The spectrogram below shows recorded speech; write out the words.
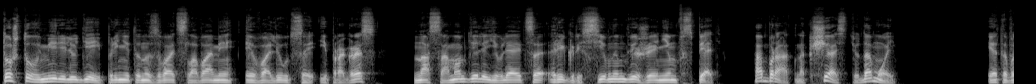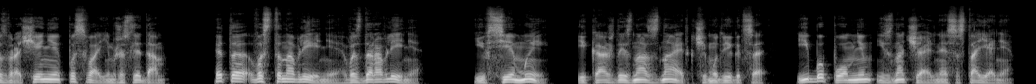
То, что в мире людей принято называть словами «эволюция» и «прогресс», на самом деле является регрессивным движением вспять, обратно, к счастью, домой. Это возвращение по своим же следам. Это восстановление, выздоровление. И все мы, и каждый из нас знает, к чему двигаться, ибо помним изначальное состояние.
